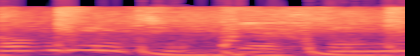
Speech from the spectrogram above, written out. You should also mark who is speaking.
Speaker 1: cognitive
